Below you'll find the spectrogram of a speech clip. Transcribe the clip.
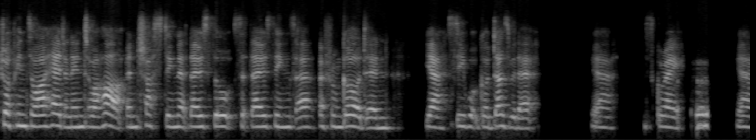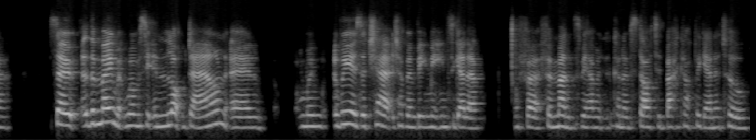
drop into our head and into our heart and trusting that those thoughts, that those things are, are from God and yeah, see what God does with it. Yeah, it's great. Yeah. So at the moment, we're obviously in lockdown and we, we as a church haven't been meeting together for, for months. We haven't kind of started back up again at all.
